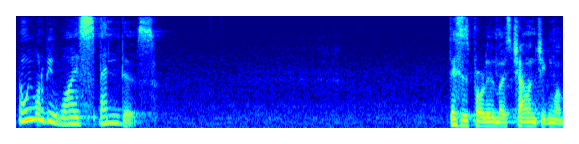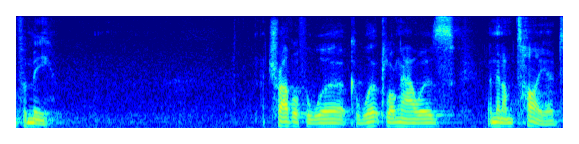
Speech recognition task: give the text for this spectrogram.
and we want to be wise spenders. This is probably the most challenging one for me. I travel for work, I work long hours, and then I'm tired.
